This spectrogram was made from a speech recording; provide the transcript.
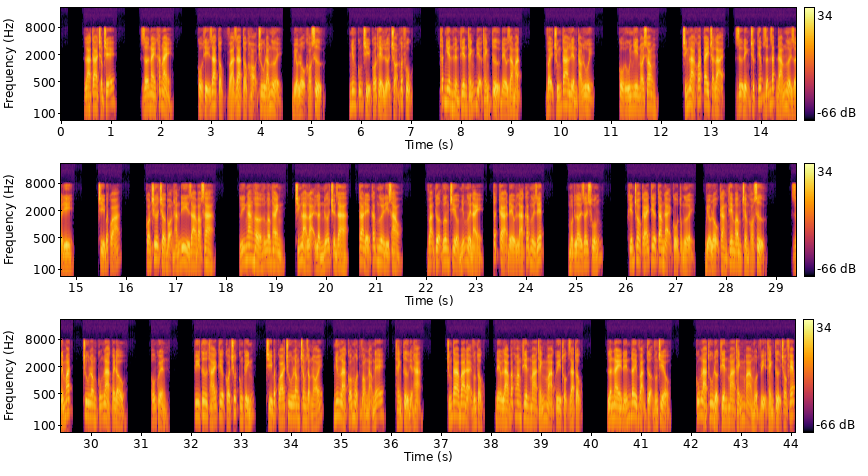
là ta chậm trễ. Giờ này khắc này, cổ thị gia tộc và gia tộc họ chu đám người biểu lộ khó xử, nhưng cũng chỉ có thể lựa chọn khuất phục. Tất nhiên huyền thiên thánh địa thánh tử đều ra mặt. Vậy chúng ta liền cáo lui. Cổ u nhi nói xong, chính là khoát tay chặn lại, dự định trực tiếp dẫn dắt đám người rời đi. Chỉ bất quá, còn chưa chờ bọn hắn đi ra bao xa, lý ngang hờ hưng âm thanh, chính là lại lần nữa chuyên gia ta để các ngươi đi sao? Vạn tượng vương triều những người này, tất cả đều là các ngươi giết. Một lời rơi xuống, khiến cho cái kia tam đại cổ tộc người, biểu lộ càng thêm âm trầm khó xử dưới mắt, chu long cũng là quay đầu. Ôm quyền. Tuy tư thái kia có chút cung kính, chỉ bất quá chu long trong giọng nói, nhưng là có một vòng ngạo nghễ, thánh tử điện hạ. Chúng ta ba đại vương tộc, đều là bắc hoang thiên ma thánh mà quy thuộc gia tộc. Lần này đến đây vạn tượng vương triều, cũng là thu được thiên ma thánh mà một vị thánh tử cho phép.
